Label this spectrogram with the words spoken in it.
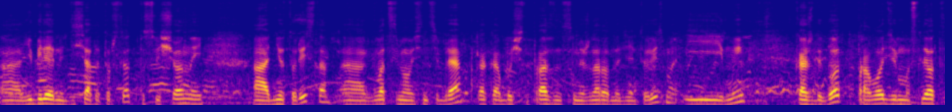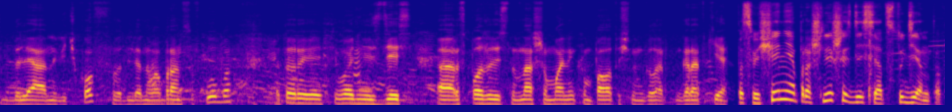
а, юбилейный 10-й турслет, посвященный Дню туриста. А, 27 сентября, как обычно, празднуется Международный день туризма. И мы каждый год проводим слет для новичков, для новобранцев клуба, которые сегодня здесь расположились в нашем маленьком палаточном городке. Посвящение прошли 60 студентов,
